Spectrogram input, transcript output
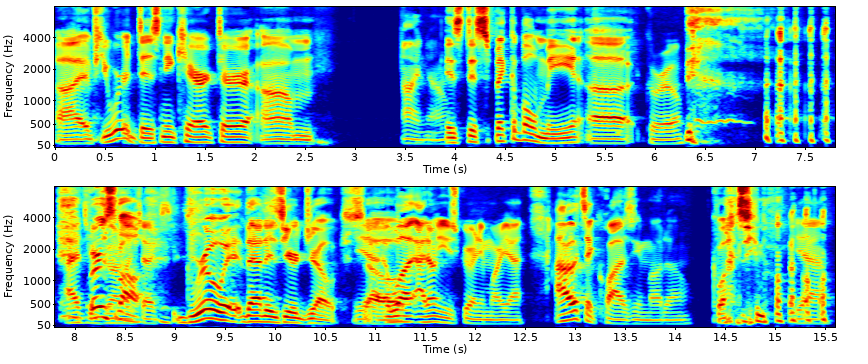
Uh, if you were a Disney character, um, I know. is Despicable Me? Uh, Guru. I had to first of all. Gru, that is your joke. So, yeah. Well, I don't use Guru anymore. Yeah, I would say Quasimodo. Quasimodo. Yeah.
